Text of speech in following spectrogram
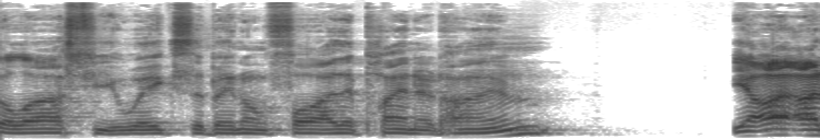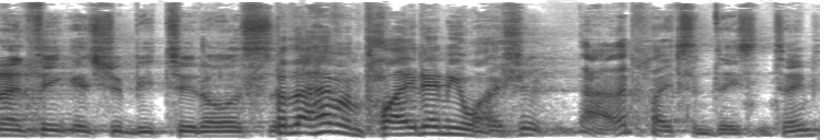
the last few weeks, have been on fire. They're playing at home. Yeah, I, I don't think it should be two dollars. but they haven't played anyway. Should, no, they played some decent teams.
